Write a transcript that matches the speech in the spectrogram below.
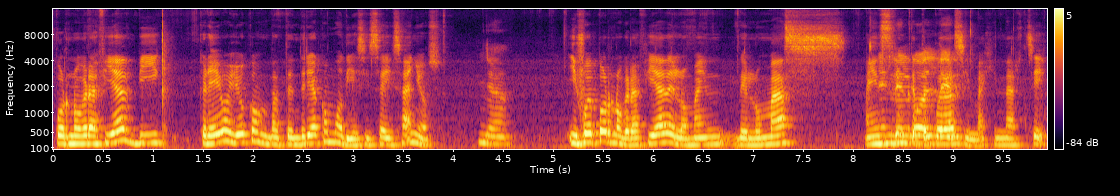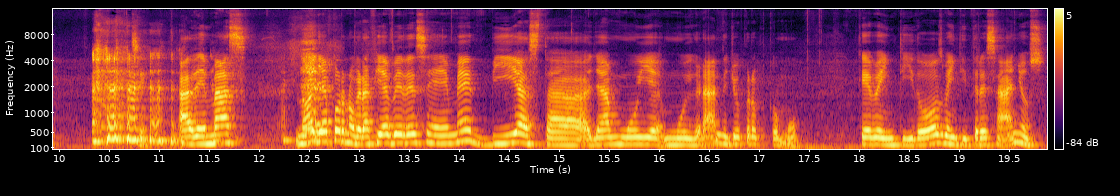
Pornografía vi, creo yo, como tendría como 16 años. Ya. Y fue pornografía de lo, de lo más mainstream que te puedas imaginar, sí. sí. Además, ¿no? Ya pornografía BDSM vi hasta ya muy, muy grande, yo creo que como que 22, 23 años.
